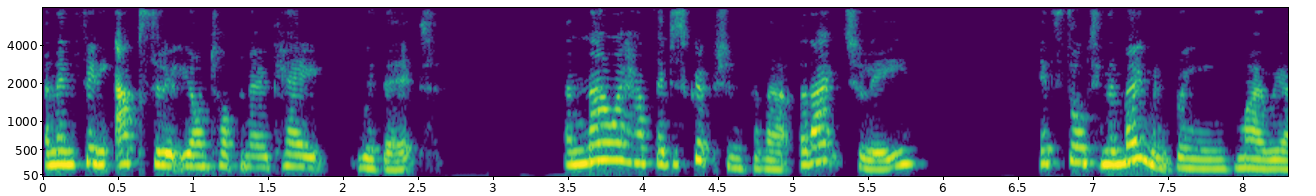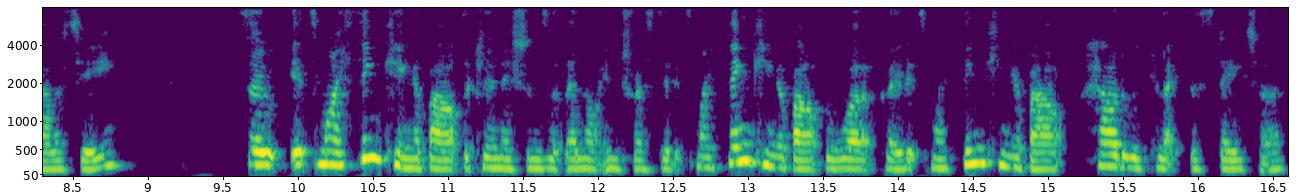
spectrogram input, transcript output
and then feeling absolutely on top and okay with it. And now I have the description for that, that actually it's thought in the moment bringing my reality. So it's my thinking about the clinicians that they're not interested. It's my thinking about the workload. It's my thinking about how do we collect this data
